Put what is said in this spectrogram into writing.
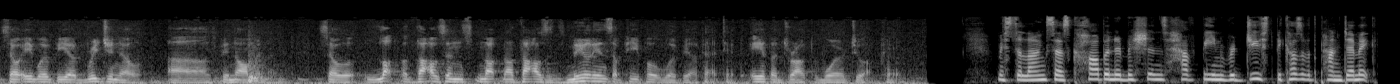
So it will be a regional uh, phenomenon. So lot of thousands, not, not thousands, millions of people will be affected if a drought were to occur. Mr. Leung says carbon emissions have been reduced because of the pandemic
